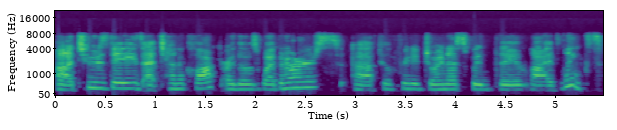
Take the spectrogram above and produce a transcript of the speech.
uh, Tuesdays at 10 o'clock are those webinars. Uh, feel free to join us with the live links.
